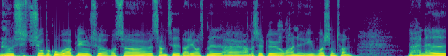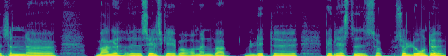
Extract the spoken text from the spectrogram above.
nogle super gode oplevelser, og så samtidig var det også med uh, ambassadør Rønne i Washington. Når han havde sådan uh, mange uh, selskaber, og man var lidt uh, belastet, så, så lånte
